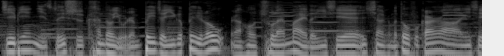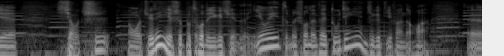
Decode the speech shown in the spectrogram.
街边你随时看到有人背着一个背篓，然后出来卖的一些像什么豆腐干啊，一些小吃，我觉得也是不错的一个选择。因为怎么说呢，在都江堰这个地方的话，呃，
